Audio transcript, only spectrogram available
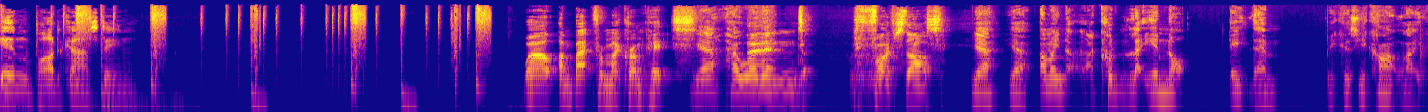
in podcasting. Well, I'm back from my crumpets. Yeah, how were they? and five stars. Yeah, yeah. I mean, I couldn't let you not eat them because you can't like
